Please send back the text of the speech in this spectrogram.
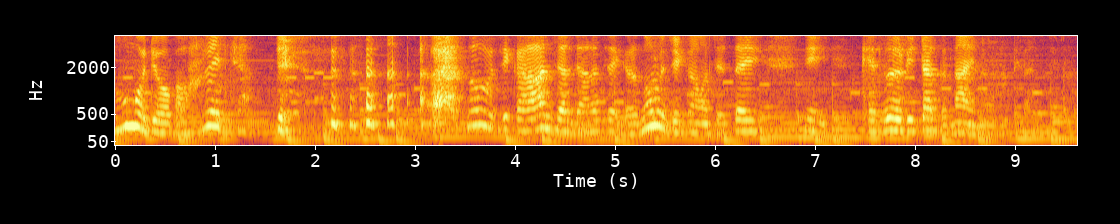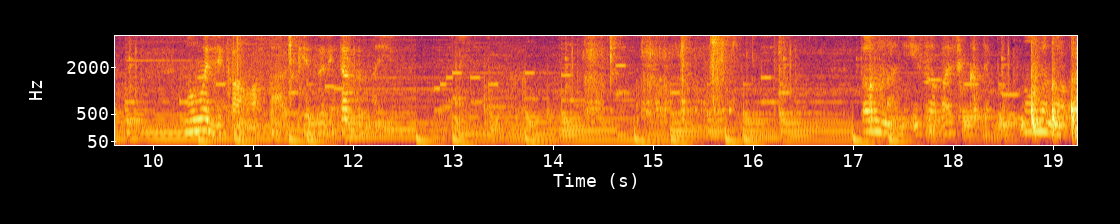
飲む量が増えちゃって。飲む時間あんじゃんって話だけど飲む時間は絶対に削りたくないのって感じ。飲む時間はさ削りたくないよどんなに忙しくても飲むのが。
